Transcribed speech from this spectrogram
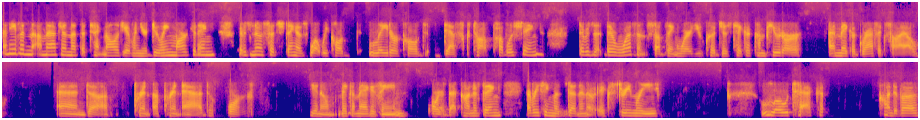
And even imagine that the technology when you're doing marketing, there's no such thing as what we call later called desktop publishing, there was a, there wasn't something where you could just take a computer and make a graphic file and uh, print a print ad or you know make a magazine or that kind of thing. Everything was done in an extremely low tech kind of a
